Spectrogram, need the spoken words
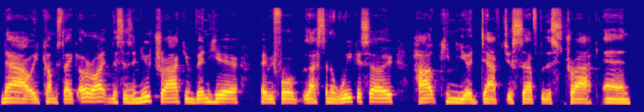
now it comes like, all right, this is a new track. You've been here maybe for less than a week or so. How can you adapt yourself to this track and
